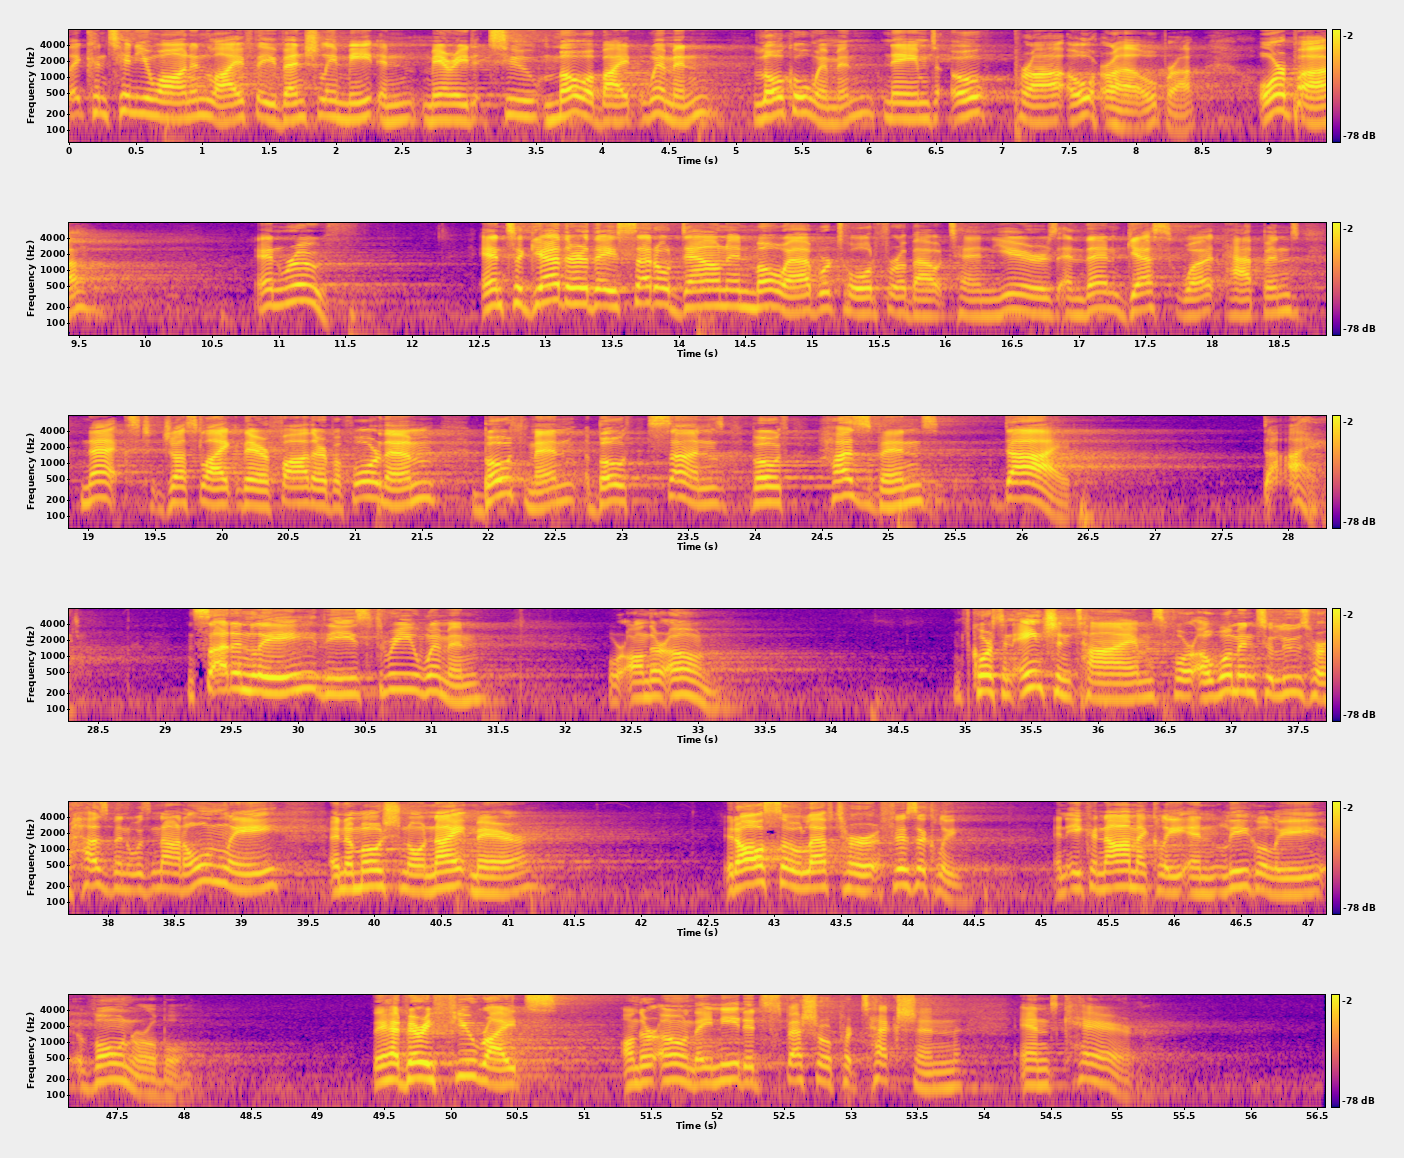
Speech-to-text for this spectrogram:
They continue on in life. They eventually meet and married two Moabite women, local women, named Oprah, Oprah, Oprah, Orpah, and Ruth. And together they settled down in Moab, we're told, for about 10 years. And then guess what happened next. Just like their father before them, both men, both sons, both husbands died. Died. And suddenly, these three women were on their own. Of course, in ancient times, for a woman to lose her husband was not only an emotional nightmare, it also left her physically and economically and legally vulnerable. They had very few rights on their own. They needed special protection and care.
